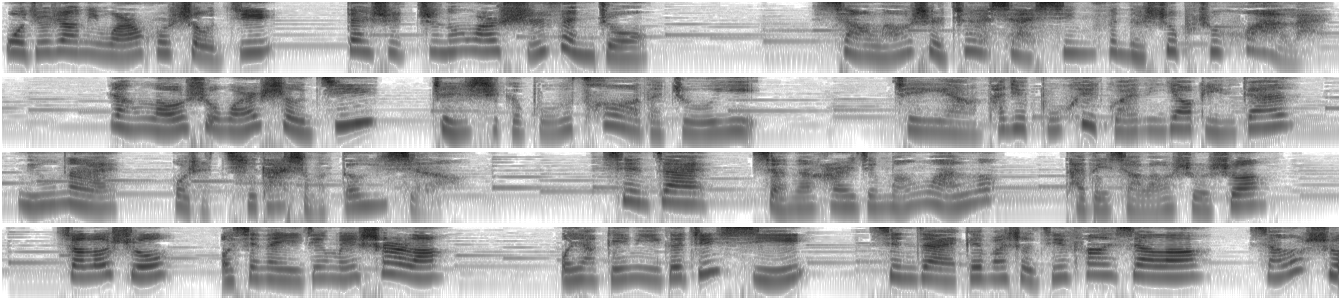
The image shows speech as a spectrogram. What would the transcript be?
我就让你玩会儿手机，但是只能玩十分钟。小老鼠这下兴奋的说不出话来。让老鼠玩手机真是个不错的主意，这样他就不会管你要饼干、牛奶或者其他什么东西了。现在小男孩已经忙完了，他对小老鼠说：“小老鼠，我现在已经没事了，我要给你一个惊喜。现在该把手机放下了，小老鼠。”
